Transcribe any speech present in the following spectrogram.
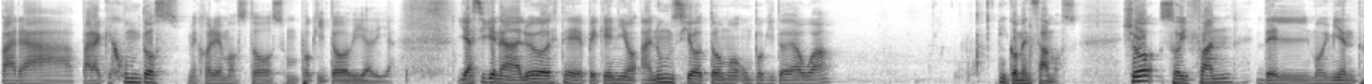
para, para que juntos mejoremos todos un poquito día a día. Y así que nada, luego de este pequeño anuncio tomo un poquito de agua y comenzamos. Yo soy fan del movimiento,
